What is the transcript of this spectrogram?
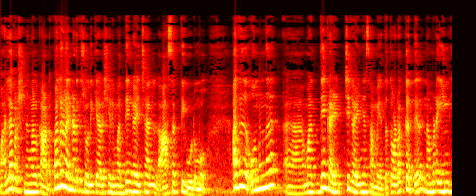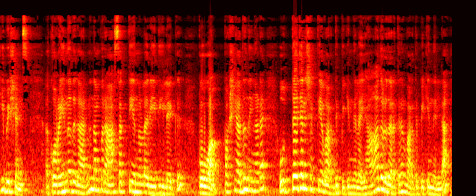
പല പ്രശ്നങ്ങൾ കാണും. പലരും എന്റെ അടുത്ത് ചോദിക്കാറ് ശരി മദ്യം കഴിച്ചാൽ ആസക്തി കൂടുമോ? അത് ഒന്ന് മദ്യം കഴിച്ചു കഴിഞ്ഞ സമയത്ത് തുടക്കത്തിൽ നമ്മുടെ ഇൻഹിബിഷൻസ് കുറയുന്നത് കാരണം നമുക്കൊരു ആസക്തി എന്നുള്ള രീതിയിലേക്ക് പോവാം. പക്ഷെ അത് നിങ്ങളുടെ ഉത്തേജന ശക്തിയെ വർദ്ധിപ്പിക്കുന്നില്ല. യാതൊരു തരത്തിലും വർദ്ധിപ്പിക്കുന്നില്ല.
